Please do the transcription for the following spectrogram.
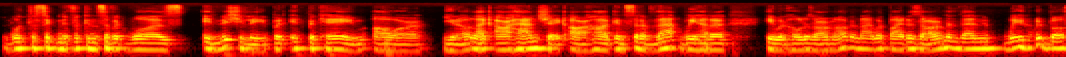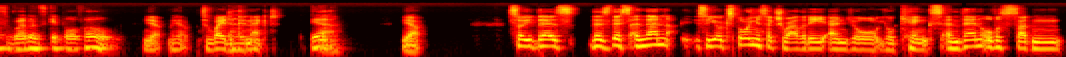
what the significance of it was initially, but it became our, you know, like our handshake, our hug. Instead of that, we had a, he would hold his arm out and I would bite his arm and then we would both run and skip off home. Yeah, yeah. It's a way to um, connect. Yeah. Yeah. So there's there's this, and then so you're exploring your sexuality and your your kinks, and then all of a sudden,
